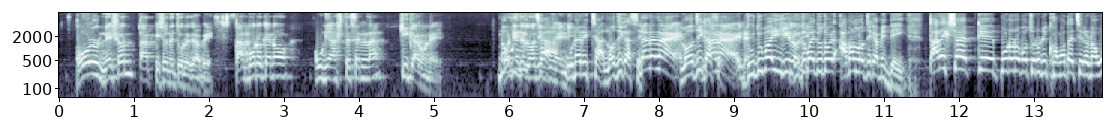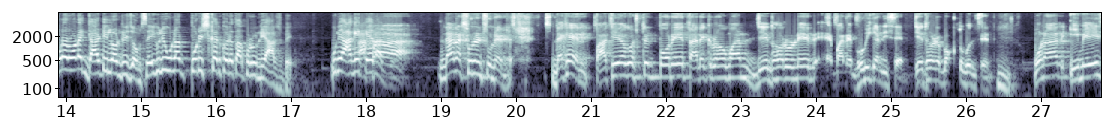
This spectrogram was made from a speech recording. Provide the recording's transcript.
হোল নেশন তার পিছনে চলে যাবে। তারপরও কেন উনি আসতেছেন না? কি কারণে? উনার ইচ্ছা, লজিক আছে। না, না, না, লজিক আছে। আমার লজিক আমি দেই। তারেক সাহেবকে পনেরো বছর উনি ক্ষমতায় ছিল না ওনার অনেক ডার্টি লন্ড্রি জমছে এইগুলি উনার পরিষ্কার করে তারপর উনি আসবে। উনি আগে কেন? না না শুনেন শুনেন। দেখেন পাঁচই আগস্টের পরে তারেক রহমান যে ধরনের মানে ভূমিকা নিছেন যে ধরনের বক্তব্য দিচ্ছেন ওনার ইমেজ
